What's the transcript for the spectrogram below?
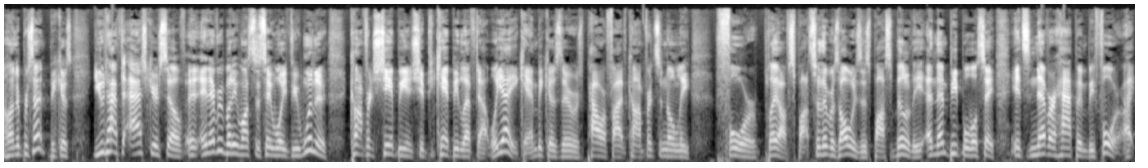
100% because you'd have to ask yourself and everybody wants to say well if you win a conference championship you can't be left out. Well yeah you can because there was power 5 conference and only four playoff spots. So there was always this possibility. And then people will say it's never happened before. I,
